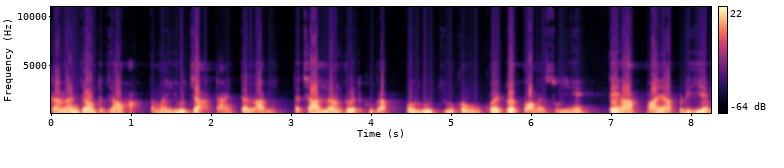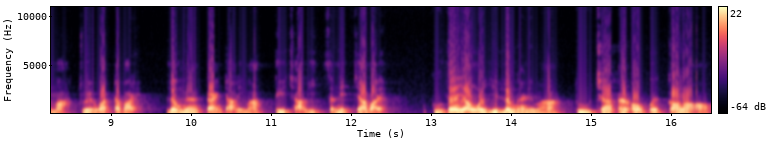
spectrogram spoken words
ကံလန်းချောင်းတစ်ချောင်းဟာတမယိုးကြအတိုင်းတက်လာပြီးတခြားလမ်းသွယ်တစ်ခုကဗုဒ္ဓဟူဂျိုးကုန်းကိုခွဲတွက်သွားမယ်ဆိုရင်တင်းဟာမာယာပရိယေမှာကျွယ်ဝတတ်ပါတယ်။ လုပ်ငန်းကင်တာတွေမှာတေချာပြီးစနစ်ကျပါတယ်။ကူးတန်းရောင်းဝယ်ရေးလုပ်ငန်းတွေမှာဒူးချအံ့ဩဖွယ်ကောင်းလောက်အောင်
